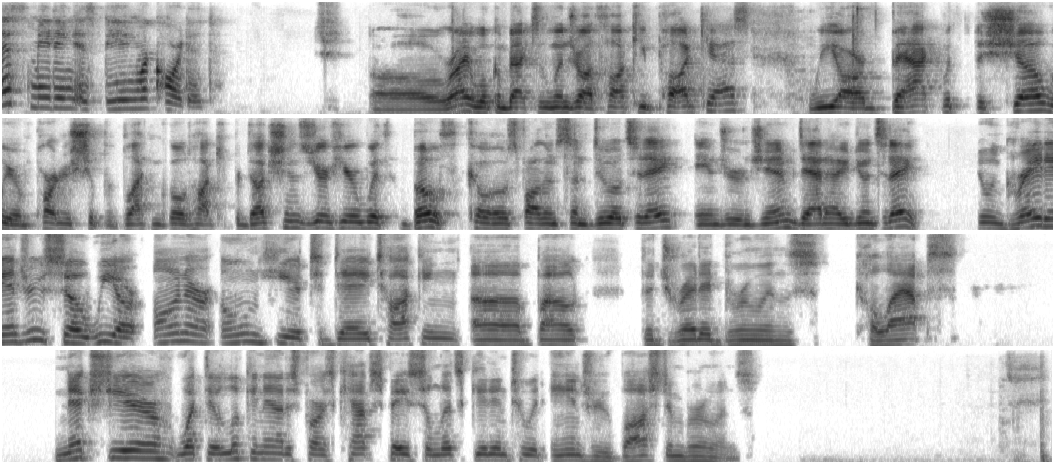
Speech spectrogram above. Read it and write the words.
This meeting is being recorded. All right, welcome back to the Lindroth Hockey Podcast. We are back with the show. We are in partnership with Black and Gold Hockey Productions. You're here with both co-host father and son duo today, Andrew and Jim. Dad, how you doing today? Doing great, Andrew. So we are on our own here today, talking uh, about the dreaded Bruins collapse next year. What they're looking at as far as cap space. So let's get into it, Andrew. Boston Bruins.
